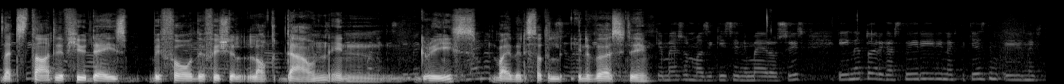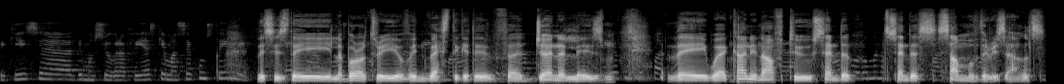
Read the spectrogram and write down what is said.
that started a few days before the official lockdown in Greece by the Aristotle University. This is the Laboratory of Investigative uh, Journalism. They were kind enough to send, send us some of the results.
